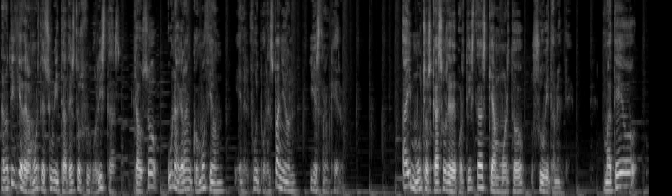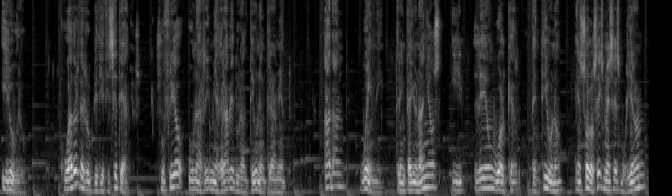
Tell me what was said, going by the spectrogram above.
La noticia de la muerte súbita de estos futbolistas causó una gran conmoción en el fútbol español y extranjero. Hay muchos casos de deportistas que han muerto súbitamente. Mateo Irubru, jugador de rugby 17 años, sufrió una arritmia grave durante un entrenamiento. Adam Wayne, 31 años, y Leon Walker, 21, en solo seis meses murieron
